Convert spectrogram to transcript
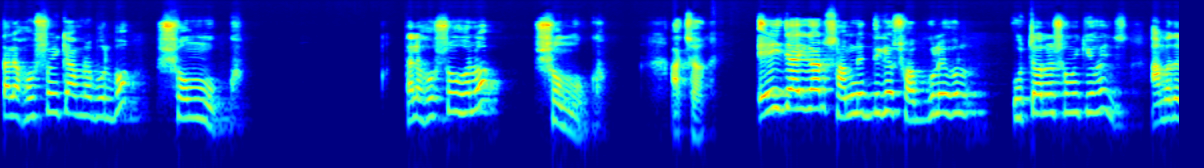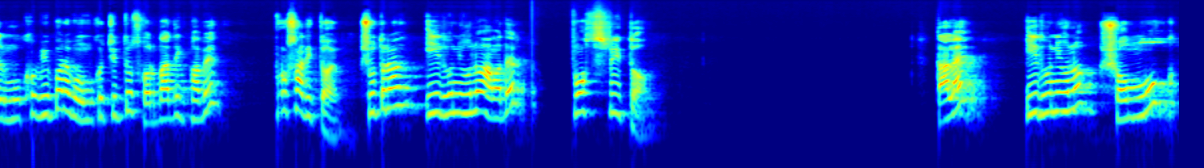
তাহলে হস্যইকে আমরা বলব সম্মুখ। তাহলে হস্য হলো সম্মুখ। আচ্ছা এই জায়গার সামনের দিকে সবগুলোই হল উচ্চারণের সময় কি হয়? আমাদের মুখ মুখবিপর এবং মুখচিত্র সর্বাধিকভাবে প্রসারিত হয়। সুতরাং ই ধ্বনি হলো আমাদের প্রসৃত। তাহলে ই ধ্বনি হলো সম্মুখ,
